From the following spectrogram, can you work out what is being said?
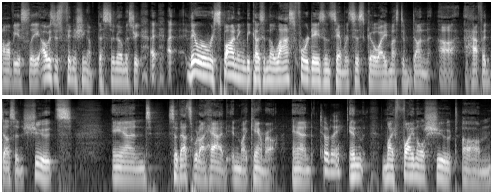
obviously. I was just finishing up the Sonoma Street. I, I, they were responding because in the last four days in San Francisco, I must have done uh, half a dozen shoots, and so that's what I had in my camera. And Totally. in my final shoot, um,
